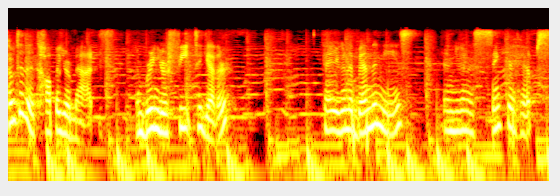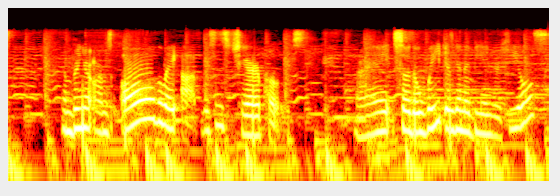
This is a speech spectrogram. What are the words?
come to the top of your mat and bring your feet together. Okay, you're gonna bend the knees and you're gonna sink the hips and bring your arms all the way up. This is chair pose. All right, so the weight is gonna be in your heels.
